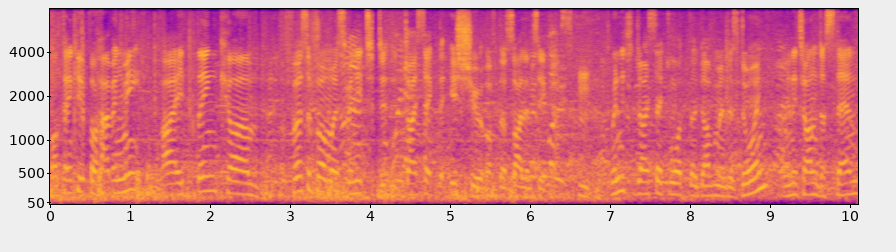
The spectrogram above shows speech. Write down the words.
Well, thank you for having me. I think um, first and foremost we need to d- dissect the issue of the asylum seekers. We need to dissect what the government is doing. We need to understand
